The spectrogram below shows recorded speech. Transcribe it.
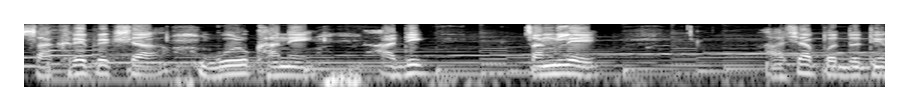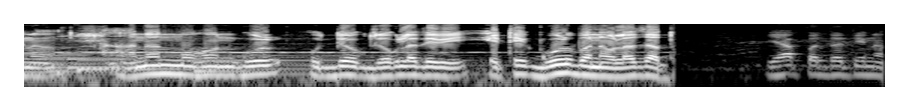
साखरेपेक्षा गुळ खाणे अधिक चांगले. अशा पद्धतीनं आनंद मोहन गुळ उद्योग जोगलादेवी येथे गुळ बनवला जातो. या पद्धतीनं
